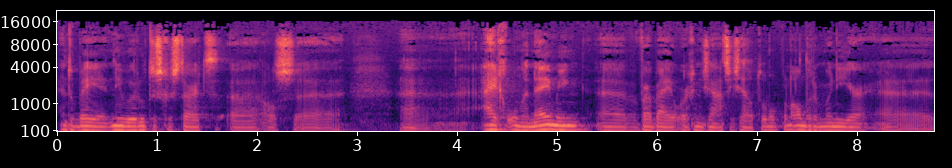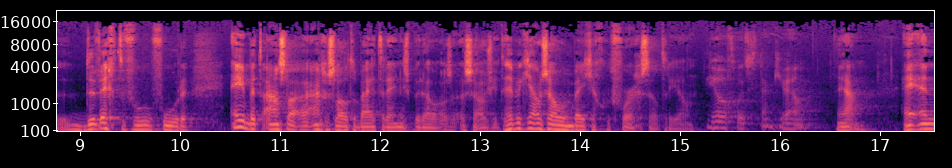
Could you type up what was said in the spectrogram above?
En toen ben je nieuwe routes gestart als eigen onderneming, waarbij je organisaties helpt om op een andere manier de weg te voeren. En je bent aangesloten bij het trainingsbureau als associate. Heb ik jou zo een beetje goed voorgesteld, Rian? Heel goed, dankjewel. Ja, Hey, en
